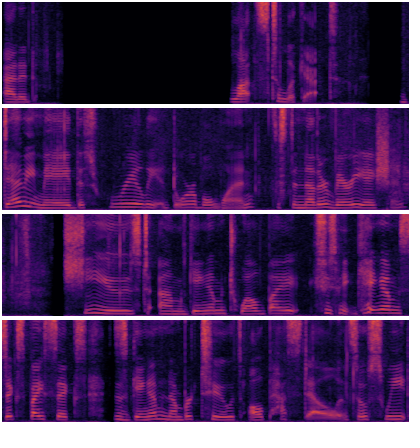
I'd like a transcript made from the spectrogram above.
Added lots to look at. Debbie made this really adorable one, just another variation. She used um, gingham 12 by, excuse me, gingham 6 by 6. This is gingham number two. It's all pastel and so sweet.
